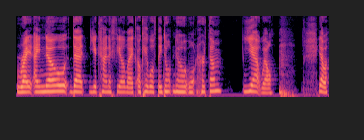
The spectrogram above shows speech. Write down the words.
Right. I know that you kind of feel like, okay, well, if they don't know, it won't hurt them. Yeah, well, yeah, well,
